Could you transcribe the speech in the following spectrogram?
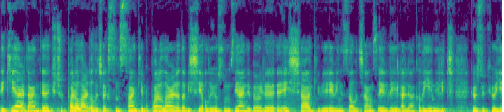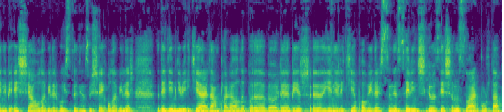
İki yerden e, küçük paralar alacaksınız. Sanki bu paralarla da bir şey alıyorsunuz. Yani böyle e, eşya gibi evinize alacağınız evle alakalı yenilik gözüküyor. Yeni bir eşya olabilir bu. istediğiniz bir şey olabilir. Dediğim gibi iki yerden para alıp e, böyle bir e, yenilik yapabilirsiniz. Sevinç gözyaşınız var burada.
